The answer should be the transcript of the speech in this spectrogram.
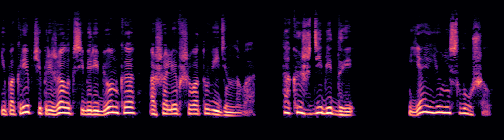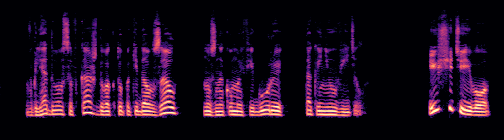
и покрепче прижала к себе ребенка, ошалевшего от увиденного. «Так и жди беды!» Я ее не слушал, вглядывался в каждого, кто покидал зал, но знакомой фигуры так и не увидел. «Ищите его!»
